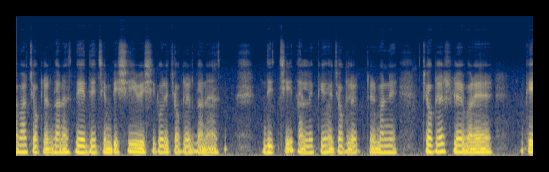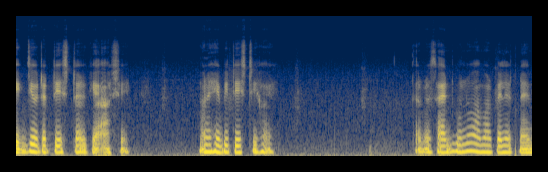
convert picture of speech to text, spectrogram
আবার চকলেট গানাস দিয়ে দিয়েছি। বেশি বেশি করে চকলেট গানাস দিচ্ছি। তাহলে কী হয়, চকলেটের মানে চকলেট ফ্লেভারের কেক যে ওটার টেস্ট আর কি আসে। মানে হেভি টেস্টি হয়। তারপর সাইডগুলো আবার প্লেট নাইফ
